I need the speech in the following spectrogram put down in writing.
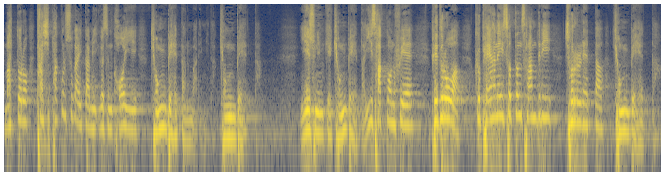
맞도록 다시 바꿀 수가 있다면 이것은 거의 경배했다는 말입니다. 경배했다. 예수님께 경배했다. 이 사건 후에 베드로와 그 배 안에 있었던 사람들이 절을 했다. 경배했다.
